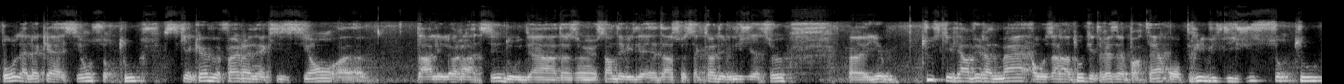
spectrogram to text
pour la location, surtout, si quelqu'un veut faire une acquisition euh, dans les Laurentides ou dans, dans un centre de, dans un secteur de villégiature, il y a tout ce qui est l'environnement aux alentours qui est très important. On privilégie surtout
